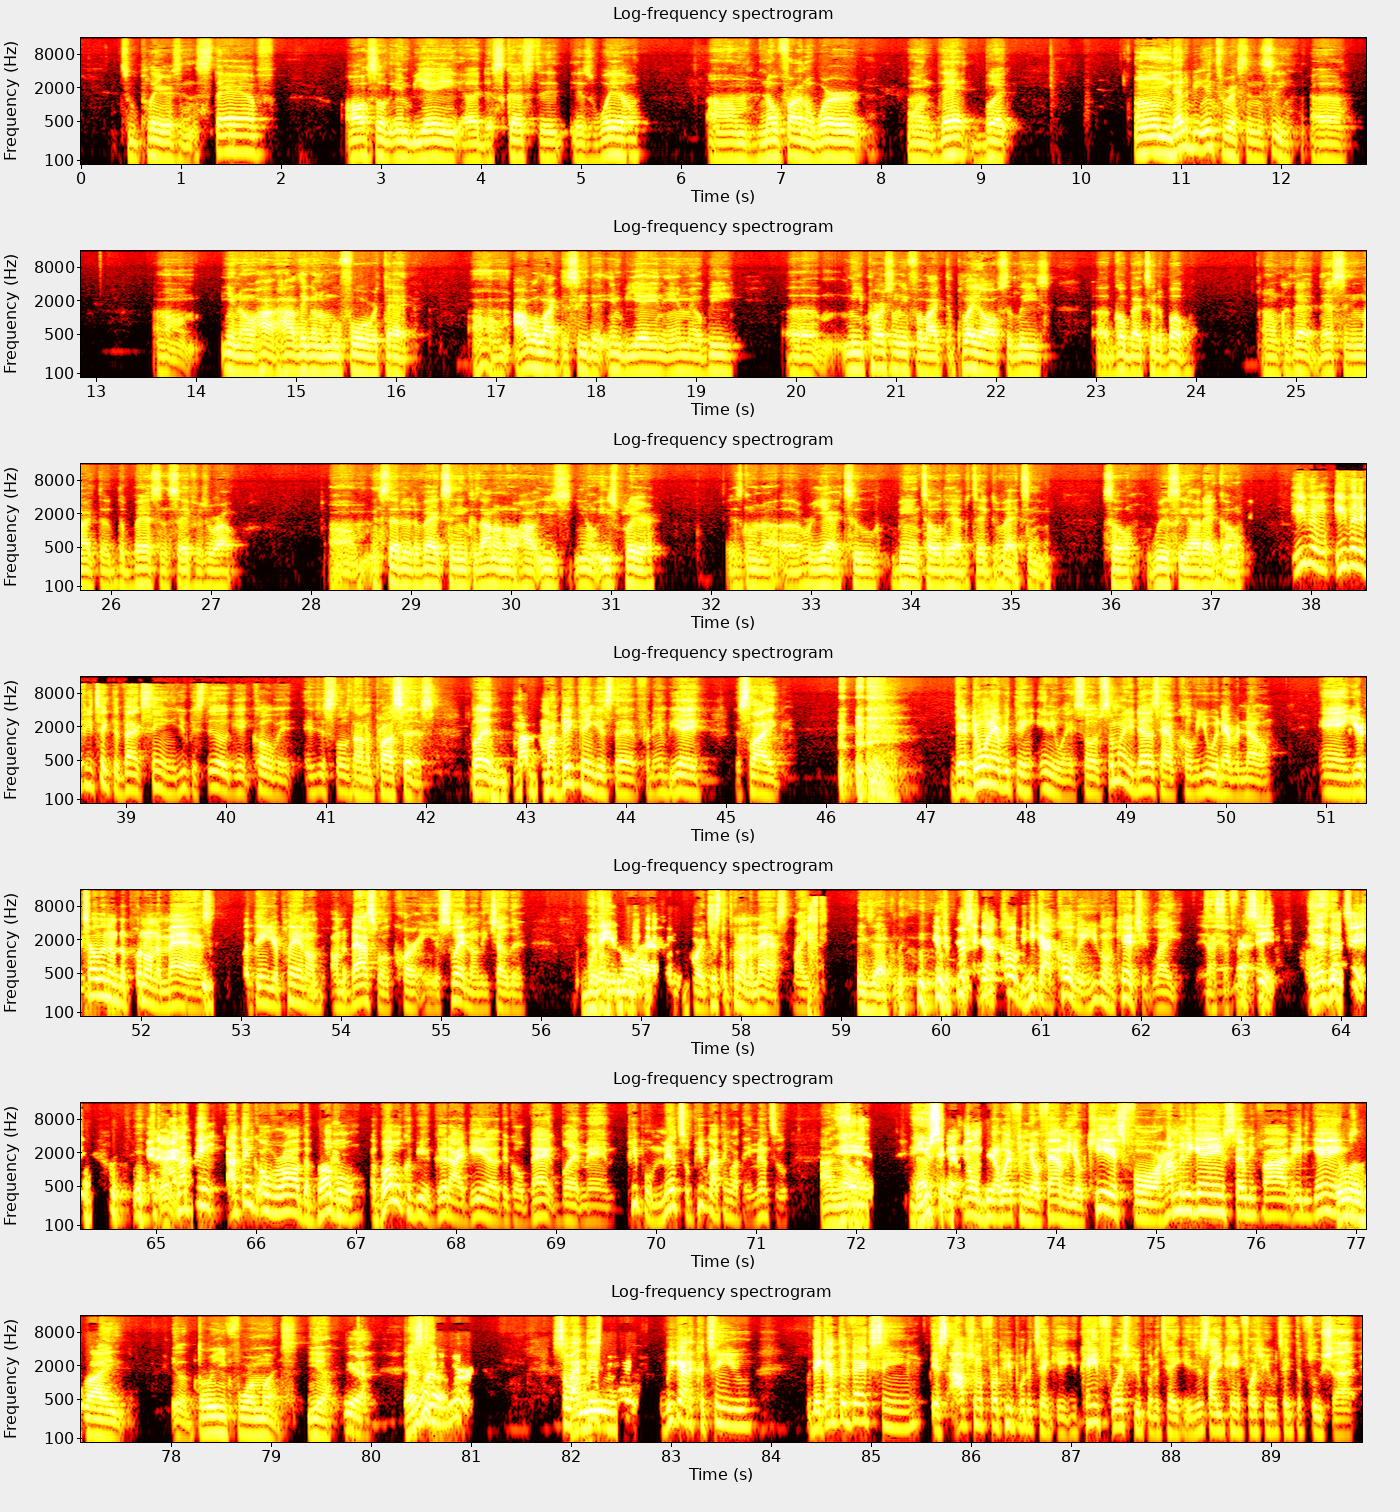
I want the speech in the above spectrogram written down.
to players and staff. Also, the NBA uh, discussed it as well. Um, no final word on that, but um, that'll be interesting to see. Uh, um, you know how how they're gonna move forward with that. Um, I would like to see the NBA and the MLB, uh, me personally, for like the playoffs at least, uh, go back to the bubble, um, because that that seemed like the the best and safest route. Um, instead of the vaccine, because I don't know how each you know each player is gonna uh, react to being told they have to take the vaccine. So we'll see how that go. Even even if you take the vaccine, you can still get COVID. It just slows down the process. But my, my big thing is that for the NBA, it's like they're doing everything anyway. So if somebody does have COVID, you would never know. And you're telling them to put on a mask, but then you're playing on, on the basketball court and you're sweating on each other. And then you're going back on the court just to put on a mask. Like Exactly. if the person got COVID, he got COVID. You're gonna catch it. Like That's that's, that's it. That's, that's it. And, and I think I think overall the bubble the bubble could be a good idea to go back, but man, people mental people got to think about their mental. I know. And, and you said that home being away from your family, your kids for how many games? 75, 80 games. It was like uh, three, four months. Yeah, yeah, that's that's not not. gonna work. So I at this point, we got to continue. They got the vaccine. It's optional for people to take it. You can't force people to take it, just like you can't force people to take the flu shot.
